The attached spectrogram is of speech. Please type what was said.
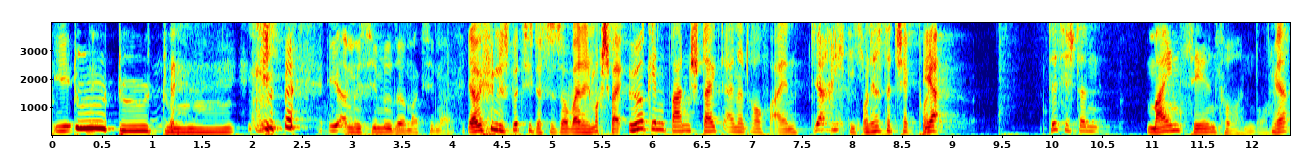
Du, du, du. ich, ich amüsiere mich da maximal. Ja, aber ich finde es witzig, dass du so weiterhin machst, weil irgendwann steigt einer drauf ein. Ja, richtig. Und das ist der Checkpoint. ja, das ist dann mein Seelenverwandter. Ja.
